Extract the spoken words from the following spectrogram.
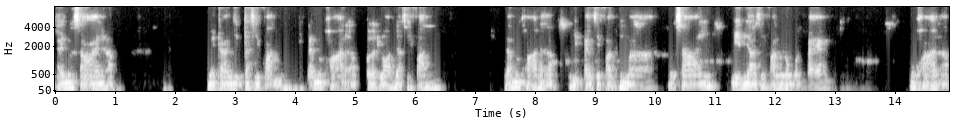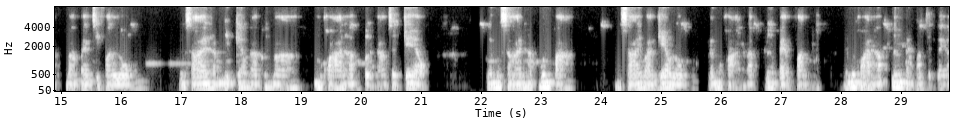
ใช้มือซ้ายนะครับ ในการหยิบยาสีฟัน และมือขวานะครับ เปิดหลอดยาสีฟัน และมือขวานะครับ หยิบแปรงสีฟันขึ้นมา มือซ้าย บีบยาสีฟันลงบนแปรง มือขวานะครับ วางแปรงสีฟันลง มือซ้ายนะครับหยิบแก้วน้ำขึ้นมา มือขวานะครับ เปิดน้ำใส่แก้ว และมือซ้ายนะครับบ้วนปาก มือซ้ายวางแก้วลง และมือขวานะครับ เริ่มแปรงฟัน และมือขวานะครับ เริ่มแปรงฟันเสร็จแล้ว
